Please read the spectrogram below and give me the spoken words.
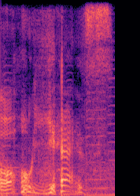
Oh, yes!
